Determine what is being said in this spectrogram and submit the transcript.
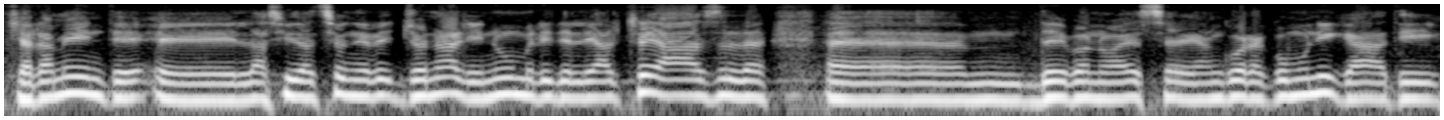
Chiaramente eh, la situazione regionale, i numeri delle altre ASL ehm, devono essere ancora comunicati,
